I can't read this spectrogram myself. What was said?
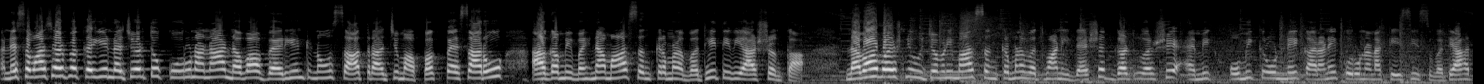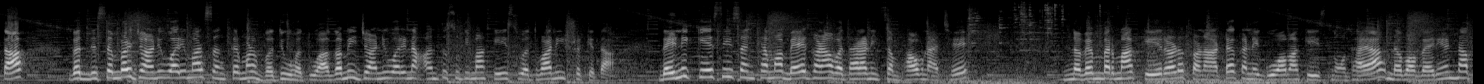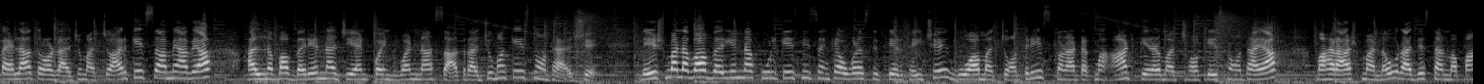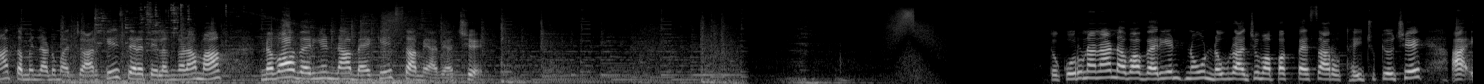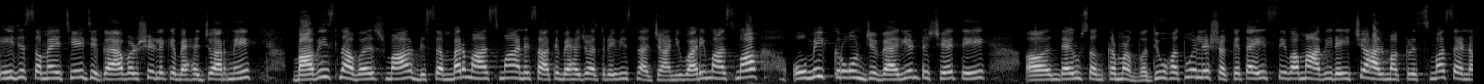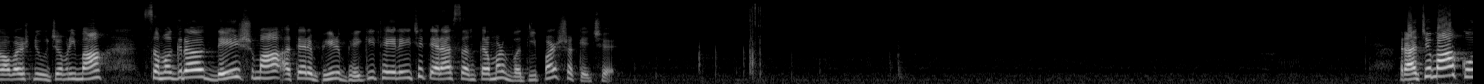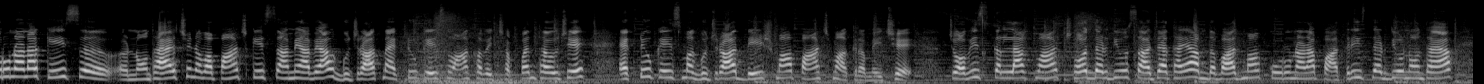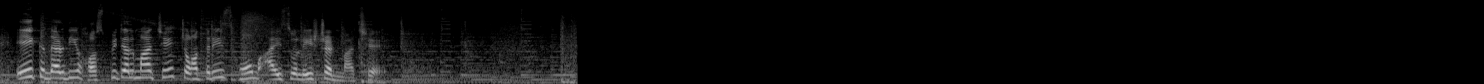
અને સમાચાર પર કરીએ નજર તો કોરોનાના નવા વેરિયન્ટનો સાત રાજ્યમાં પગ પેસારો. આગામી મહિનામાં સંક્રમણ વધે તેવી આશંકા. નવા વર્ષની ઉજવણીમાં સંક્રમણ વધવાની દહેશત ગત વર્ષે એમિક ઓમિક્રોનને કારણે કોરોનાના કેસીસ વધ્યા હતા. ગત ડિસેમ્બર જાન્યુઆરીમાં સંક્રમણ વધ્યું હતું. આગામી જાન્યુઆરીના અંત સુધીમાં કેસ વધવાની શક્યતા. દૈનિક કેસની સંખ્યામાં બે ગણા વધારાની સંભાવના છે. નવેમ્બરમાં કેરળ, કર્ણાટક અને ગોવામાં કેસ નોંધાયા. નવા વેરિયન્ટના પહેલા ત્રણ રાજ્યોમાં ચાર કેસ સામે આવ્યા. હાલ નવા વેરિયન્ટના જે એન પોઈન્ટ વનના સાત રાજ્યોમાં કેસ નોંધાયા છે. દેશમાં નવા વેરિયન્ટના કુલ કેસની સંખ્યા ઓગણસિત્તેર થઈ છે. ગોવામાં ચોત્રીસ, કર્ણાટકમાં આઠ, કેરળમાં છ કેસ નોંધાયા. મહારાષ્ટ્રમાં નવ, રાજસ્થાનમાં પાંચ, તમિલનાડુમાં ચાર કેસ ત્યારે તેલંગાણામાં નવા વેરિયન્ટના બે કેસ સામે આવ્યા છે. તો કોરોનાના નવા વેરિયન્ટનો નવ રાજ્યોમાં પગ પેસારો થઈ ચૂક્યો છે. આ એ જ સમય છે જે ગયા વર્ષે એટલે કે બે હજારને બાવીસના વર્ષમાં, ડિસેમ્બર માસમાં અને સાથે બે હજાર ત્રેવીસના જાન્યુઆરી માસમાં ઓમિક્રોન જે વેરિયન્ટ છે તે તેનું સંક્રમણ વધ્યું હતું એટલે શક્યતા એ સેવામાં આવી રહી છે. હાલમાં ક્રિસમસ અને નવા વર્ષની ઉજવણીમાં સમગ્ર દેશમાં અત્યારે ભીડ ભેગી થઈ રહી છે. ત્યારે આ સંક્રમણ વધી પણ શકે છે. રાજ્યમાં કોરોનાના કેસ નોંધાયા છે. નવા પાંચ કેસ સામે આવ્યા. ગુજરાતમાં એક્ટિવ કેસનો આંક હવે છપ્પન થયો છે. એક્ટિવ કેસમાં ગુજરાત દેશમાં પાંચમા ક્રમે છે. ચોવીસ કલાકમાં છ દર્દીઓ સાજા થયા. અમદાવાદમાં કોરોનાના પાંત્રીસ દર્દીઓ નોંધાયા. એક દર્દી હોસ્પિટલમાં છે. ચોત્રીસ હોમ આઇસોલેશનમાં છે.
